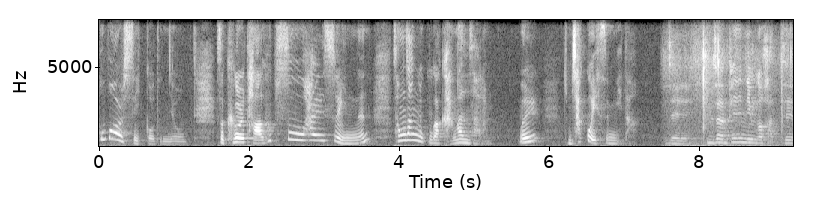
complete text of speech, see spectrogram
뽑아올 수 있거든요. 그래서 그걸 다 흡수할 수 있는 성장 욕구가 강한 사람을 좀 찾고 있습니다. 이제 김소연 PD님과 같은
